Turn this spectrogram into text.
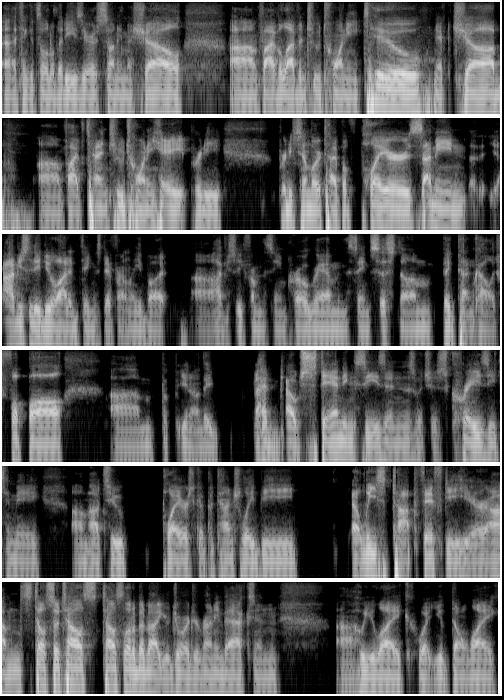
I think it's a little bit easier. Sony Michel, um, 5'11, 222, Nick Chubb, um, 5'10, 228, pretty pretty similar type of players. I mean, obviously they do a lot of things differently, but uh, obviously from the same program and the same system, big time college football. Um, you know, they had outstanding seasons, which is crazy to me. Um, how two players could potentially be at least top 50 here. Um, still, so tell us tell us a little bit about your Georgia running backs and uh, who you like, what you don't like,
